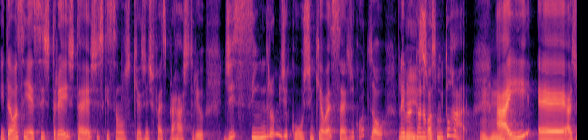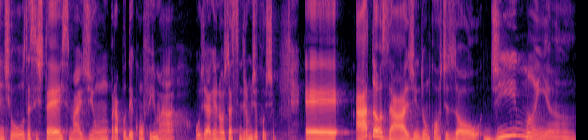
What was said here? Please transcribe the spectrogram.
Então, assim, esses três testes que são os que a gente faz para rastreio de síndrome de Cushing, que é o excesso de cortisol. Lembrando Isso. que é um negócio muito raro. Uhum. Aí, é, a gente usa esses testes, mais de um, para poder confirmar o diagnóstico da síndrome de Cushing. É, a dosagem de um cortisol de manhã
